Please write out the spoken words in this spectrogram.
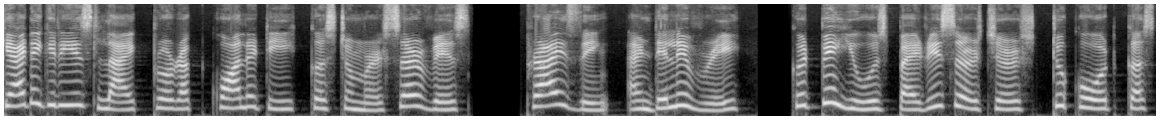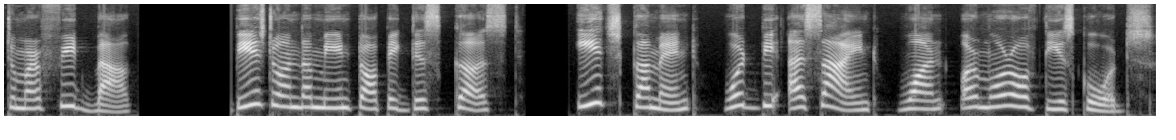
Categories like product quality, customer service, pricing, and delivery could be used by researchers to code customer feedback. Based on the main topic discussed, each comment would be assigned one or more of these codes.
